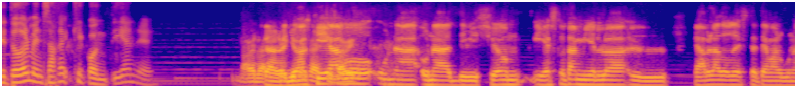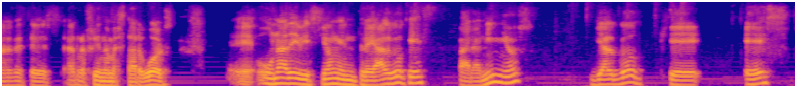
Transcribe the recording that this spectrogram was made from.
de todo el mensaje que contiene claro, yo aquí hago una, división, y esto también lo, he hablado de este tema algunas veces eh, refiriéndome a Star Wars, eh, una división entre algo que es para niños y algo que es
